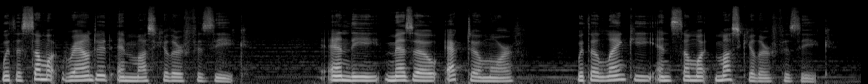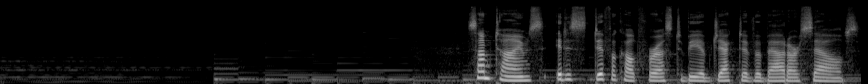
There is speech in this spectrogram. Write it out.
with a somewhat rounded and muscular physique, and the mesoectomorph with a lanky and somewhat muscular physique. Sometimes it is difficult for us to be objective about ourselves,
